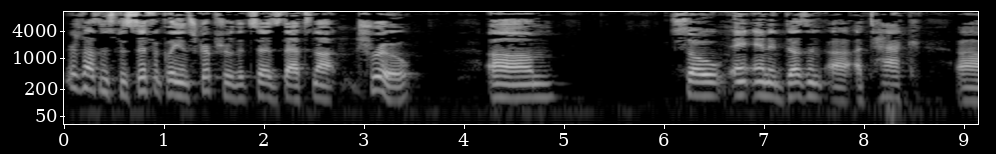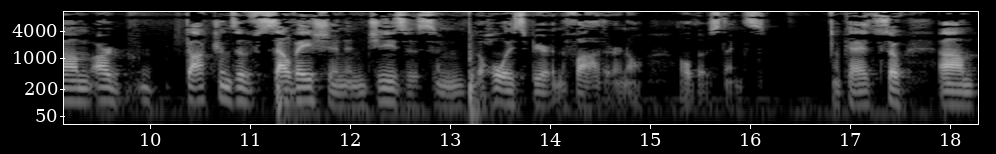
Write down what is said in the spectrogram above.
There's nothing specifically in Scripture that says that's not true. Um, so, and, and, it doesn't uh, attack um, our doctrines of salvation and Jesus and the Holy Spirit and the Father and all, all those things. Okay, so um,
